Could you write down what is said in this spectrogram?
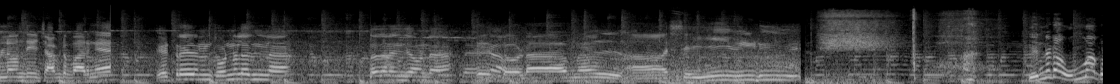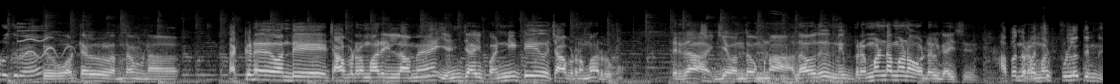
உள்ள வந்து சாப்பிட்டு பாருங்க. எட்டு சொன்னல தொடாமல் ஆசை விடு. என்னடா உம்மா கொடுக்குற? ஹோட்டல் வந்தோம்னா டக்குன்னு வந்து சாப்பிட்ற மாதிரி இல்லாம என்ஜாய் பண்ணிட்டு சாப்பிட்ற மாதிரி இருக்கும். சரிதா? இங்க வந்தோம்னா அதாவது மிக பிரம்மாண்டமான ஹோட்டல் கைஸ் அப்ப இந்த பச்சை புள்ள தின்னு.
